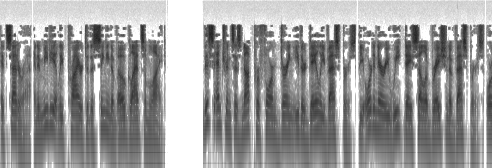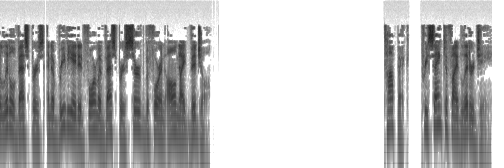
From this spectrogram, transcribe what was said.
etc. and immediately prior to the singing of O Gladsome Light. This entrance is not performed during either daily Vespers the ordinary weekday celebration of Vespers or Little Vespers an abbreviated form of Vespers served before an all-night vigil. Presanctified liturgy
